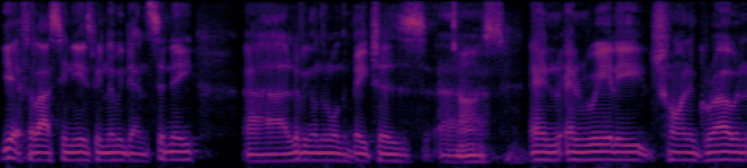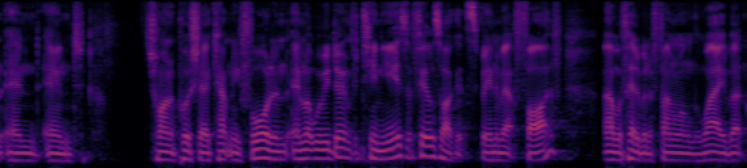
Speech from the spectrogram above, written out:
yeah, for the last 10 years, been living down in Sydney. Uh, living on the northern beaches, uh, Nice. and and really trying to grow and and and trying to push our company forward. And, and look, we've been doing it for 10 years. It feels like it's been about five. Uh, we've had a bit of fun along the way, but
